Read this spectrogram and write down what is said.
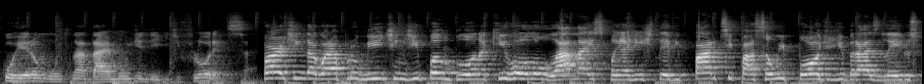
correram muito na Diamond League de Florença. Partindo agora para o meeting de Pamplona que rolou lá na Espanha, a gente teve participação e pódio de brasileiros,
